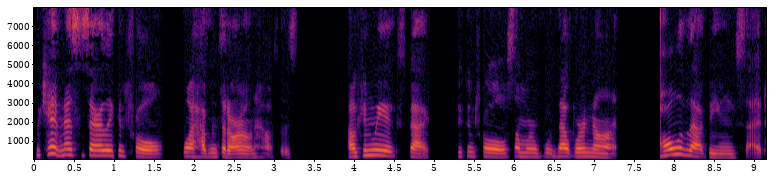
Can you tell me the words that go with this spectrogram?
we can't necessarily control what happens at our own houses. How can we expect to control somewhere that we're not? All of that being said,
